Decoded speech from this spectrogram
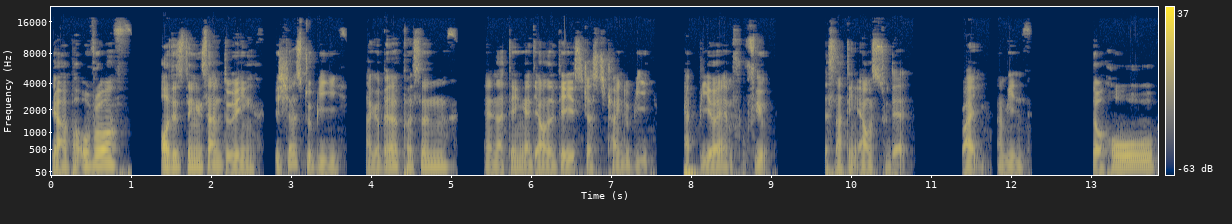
Yeah, but overall, all these things I'm doing is just to be like a better person. And I think at the end of the day, it's just trying to be happier and fulfilled. There's nothing else to that, right? I mean, the whole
